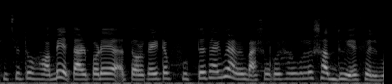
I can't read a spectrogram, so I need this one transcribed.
কিছু তো হবে, তারপরে তরকারিটা ফুটতে থাকবে, আমি বাসন কোসনগুলো সব ধুয়ে ফেলব।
